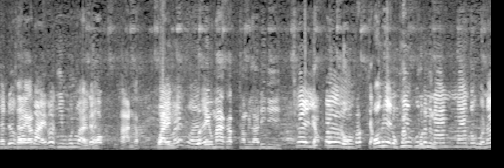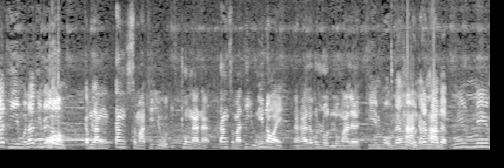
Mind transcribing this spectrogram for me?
ทันเดอร์ฮใช่อกครับไหวป่ะทีมคุณไหวไหม Thunderhawk ผ่านครับไหวไหมไหวไหม รวดเร็วมากครับทำเวลาได้ดีใช่หรือเปล่าจับปุ๊บลงปั๊บจับผมเห็นปุ๊บลงปั๊บทีมคุณคนมันหนึ่งนานนานตรงหัวหน้าทีมหัวหน้าทีมไม่อ๋ลองกำลังตั้งสมาธิอยู่ช่วงนั้นอะตั้งสมาธิอยู่นิดหน่อยนะฮะแล้วก็หล่นลงมาเลย ทีมผมนะโหผ่านนครับกันมาผ่าน แบบนิ่มนิ่ม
